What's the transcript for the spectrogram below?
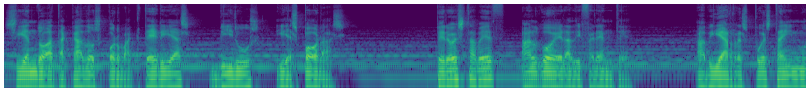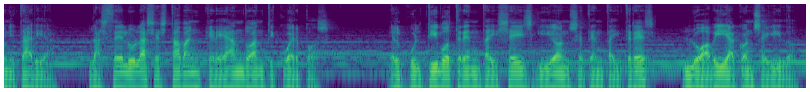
siendo atacados por bacterias, virus y esporas. Pero esta vez algo era diferente. Había respuesta inmunitaria, las células estaban creando anticuerpos. El cultivo 36-73 lo había conseguido.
